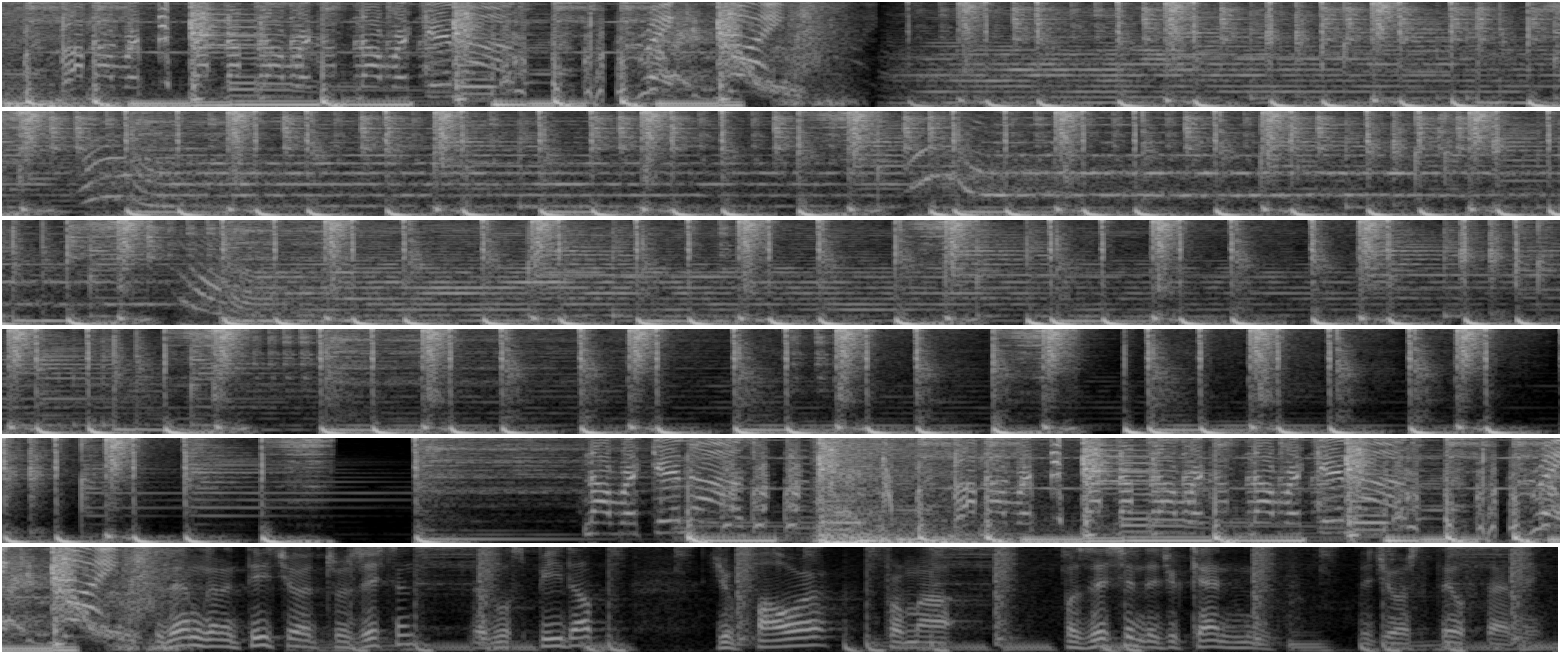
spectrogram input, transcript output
Not recognize. Not, not, not, not, not recognize. Break advice! Today I'm gonna teach you a transition that will speed up your power from a position that you can't move, that you are still standing.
